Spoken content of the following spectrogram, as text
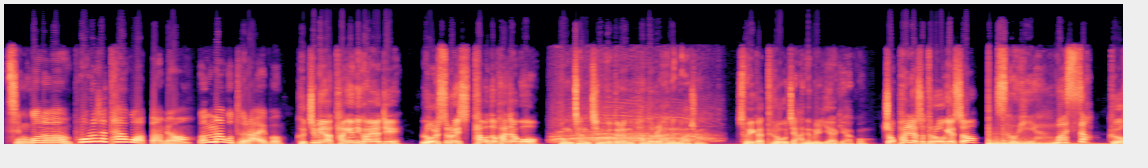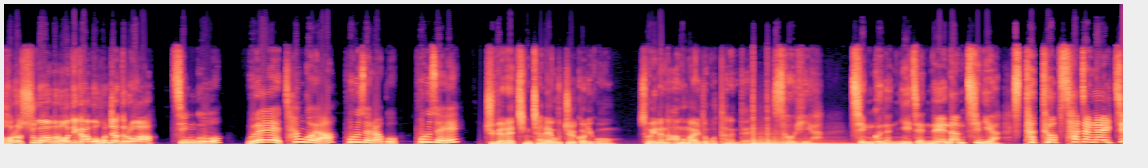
친구는 포르쉐 타고 왔다며. 끝나고 드라이브. 그쯤이야 당연히 가야지 롤스로이스 타고도 가자고 동창 친구들은 환호를 하는 와중 소희가 들어오지 않음을 이야기하고 쪽팔려서 들어오겠어? 소희야 왔어. 그 헌옷 수거하면 어디 가고 혼자 들어와 친구, 왜 찬 거야? 포르쉐라고. 포르쉐? 주변에 칭찬에 우쭐거리고 소희는 아무 말도 못하는데 소희야, 친구는 이제 내 남친이야. 스타트업 사장 알지?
